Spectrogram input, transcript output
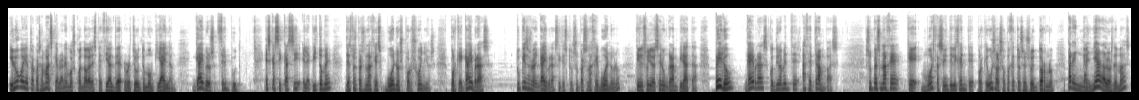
Y luego hay otra cosa más que hablaremos cuando haga el especial de Return to Monkey Island. Guybrush Threepwood es casi casi el epítome de estos personajes buenos por sueños. Porque Guybrush tú piensas en Guybrush y dices tú, es un personaje bueno, ¿no? Tiene el sueño de ser un gran pirata. Pero Guybrush continuamente hace trampas. Es un personaje que muestra ser inteligente porque usa los objetos en su entorno para engañar a los demás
